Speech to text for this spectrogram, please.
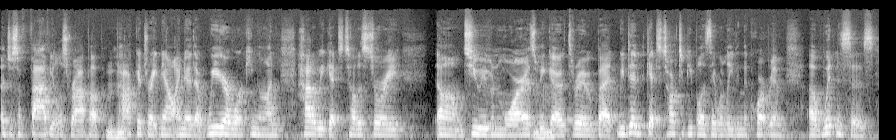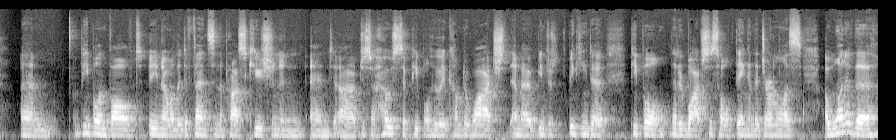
a, just a fabulous wrap up mm-hmm. package right now. I know that we are working on how do we get to tell the story um, to you even more as mm-hmm. we go through. But we did get to talk to people as they were leaving the courtroom, uh, witnesses. Um, people involved, you know, on the defense and the prosecution, and and uh, just a host of people who had come to watch. And uh, you know, just speaking to people that had watched this whole thing, and the journalists. Uh, one of the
